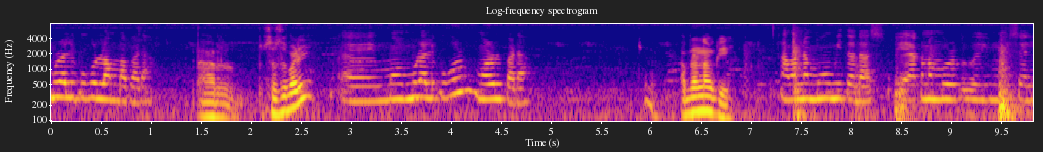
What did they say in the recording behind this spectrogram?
মুরালিপুকুর লম্বাপাড়া। আর শ্বশুরবাড়ি? এই ম- মুরালিপুকুর মরলপাড়া। আপনার নাম কি? আমার নাম মৌমিতা দাস। এই এক নম্বর ওই মহিষেল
